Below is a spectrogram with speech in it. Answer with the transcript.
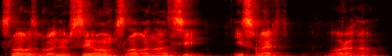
Слава Збройним силам, слава нації і смерть ворогам!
